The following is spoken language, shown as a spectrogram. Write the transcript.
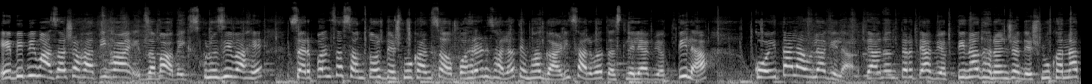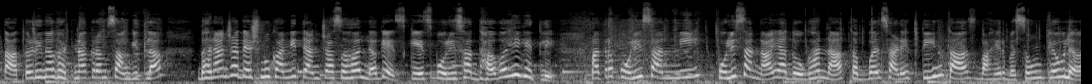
एबीपी माझाच्या हाती हा जबाब एक्सक्लुझिव्ह आहे. सरपंच संतोष देशमुखांचं अपहरण झालं तेव्हा गाडी चालवत असलेल्या व्यक्तीला कोयता लावला गेला. त्यानंतर त्या व्यक्तीनं धनंजय देशमुखांना तातडीनं घटनाक्रम सांगितला. धनंजय देशमुखांनी त्यांच्यासह लगेच केस पोलिसात धावही घेतली. मात्र पोलिसांनी पोलिसांना या दोघांना तब्बल साडेतीन तास बाहेर बसवून ठेवलं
